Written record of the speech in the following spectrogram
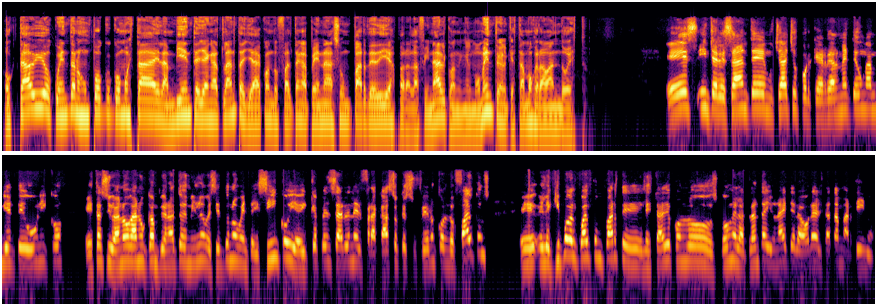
Octavio, cuéntanos un poco cómo está el ambiente allá en Atlanta, ya cuando faltan apenas un par de días para la final, cuando, en el momento en el que estamos grabando esto. Es interesante, muchachos, porque realmente es un ambiente único esta ciudad no gana un campeonato de 1995 y hay que pensar en el fracaso que sufrieron con los Falcons, eh, el equipo del cual comparte el estadio con, los, con el Atlanta United ahora del Tata Martino.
